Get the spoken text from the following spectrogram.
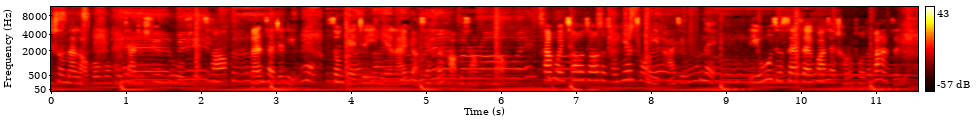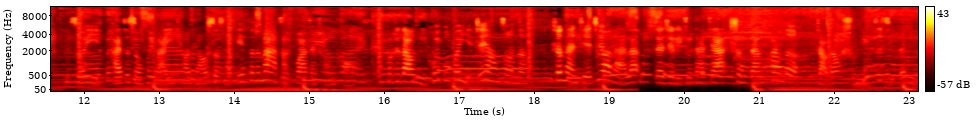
圣诞老公公会驾着驯鹿、雪橇，满载着礼物送给这一年来表现很好的小朋友。他会悄悄地从烟囱里爬进屋内，礼物就塞在挂在床头的袜子里。所以孩子总会把一条条色彩缤纷的袜子挂在床头。不知道你会不会也这样做呢？圣诞节就要来了，在这里祝大家圣诞快乐，找到属于自己的礼物。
